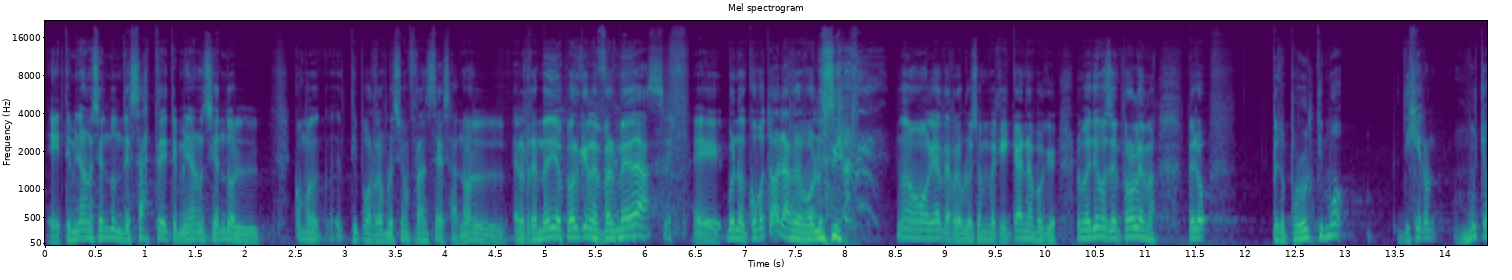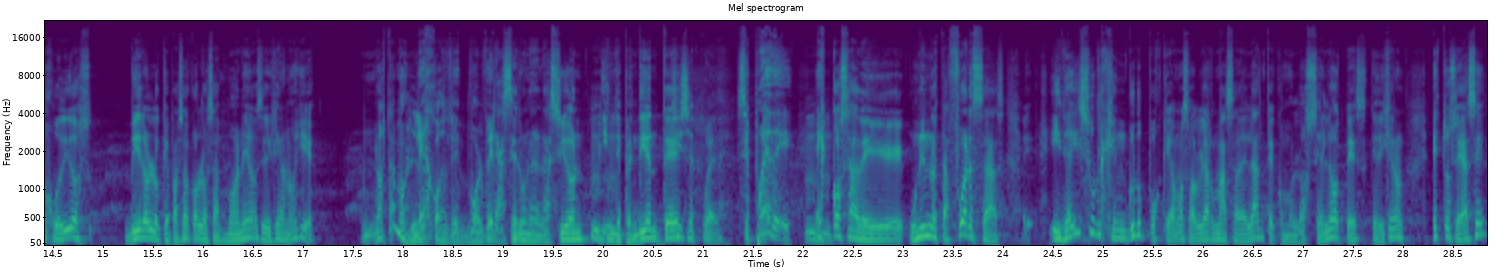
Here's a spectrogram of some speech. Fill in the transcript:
eh, terminaron siendo un desastre y terminaron siendo el, como tipo revolución francesa, ¿no? El, remedio peor que la enfermedad. Eh, bueno, como todas las revoluciones, no vamos a hablar de revolución mexicana porque nos metemos en problemas, pero, pero por último dijeron, muchos judíos vieron lo que pasó con los asmoneos y dijeron, oye, no estamos lejos de volver a ser una nación independiente. Sí se puede. Se puede. Es cosa de unir nuestras fuerzas. Y de ahí surgen grupos que vamos a hablar más adelante, como los celotes, que dijeron, esto se hace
